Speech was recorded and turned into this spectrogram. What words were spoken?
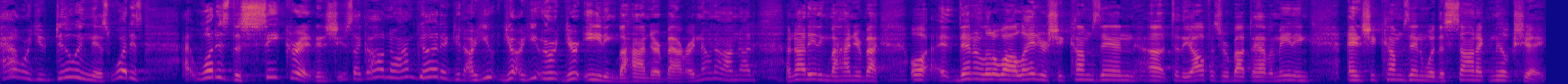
"How are you doing this? What is what is the secret? And she's like, oh, no, I'm good. You know, are you, you're, you're, you're eating behind our back, right? No, no, I'm not, I'm not eating behind your back. Well, then a little while later, she comes in uh, to the office. We're about to have a meeting, and she comes in with a Sonic milkshake.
